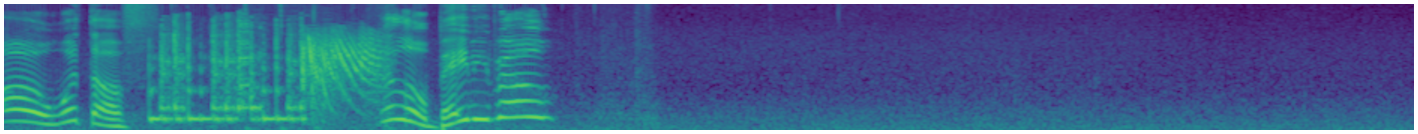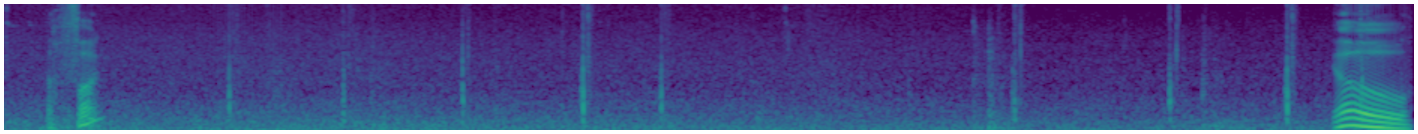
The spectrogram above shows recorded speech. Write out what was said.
Oh, what the f- little baby, bro? The fuck? Yo.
